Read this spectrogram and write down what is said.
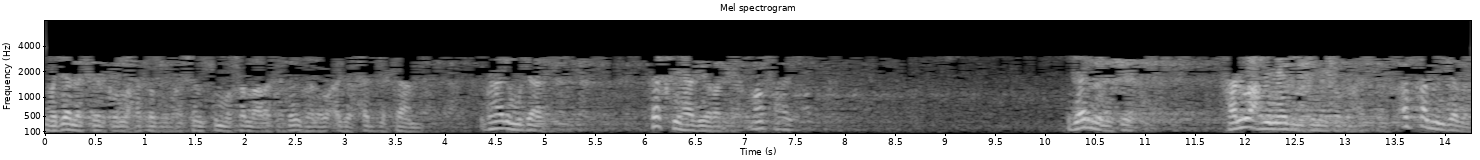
وجلس يذكر الله حتى تطلع الشمس ثم صلى ركعتين فله أجر حجة كاملة وهذه مجازفة تكفي هذه الردة ما صحيح. جربوا شيخ. خلوا واحد يجلس هنا تطلع الشمس. أثقل من جبل.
